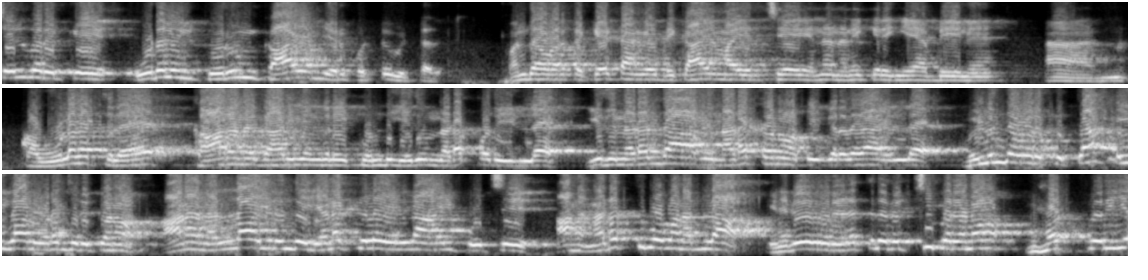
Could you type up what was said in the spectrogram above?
செல்வருக்கு உடலில் பெரும் காயம் ஏற்பட்டு விட்டது. வந்து அவர்கிட்ட கேட்டாங்க இப்படி காயமாயிருச்சே என்ன நினைக்கிறீங்க? அப்படின்னு. ஆஹ் உலகத்துல காரண காரியங்களை கொண்டு எதுவும் நடப்பது இல்ல. இது நடந்தா அது நடக்கணும் அப்படிங்கறதெல்லாம் இல்ல. விழுந்தவருக்கு தான் கைகால் உடைஞ்சிருக்கணும். ஆனா நல்லா இருந்த எனக்குல எல்லாம் ஆகி போச்சு ஆக நடத்துபவன் அல்ல. எனவே ஒரு இடத்துல வெற்றி பெறணும். மிகப்பெரிய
